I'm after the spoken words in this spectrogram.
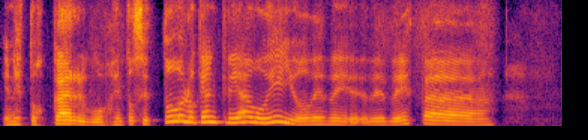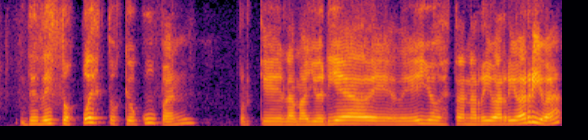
en estos cargos. Entonces, todo lo que han creado ellos desde, desde, esta, desde estos puestos que ocupan, porque la mayoría de, ellos están arriba, arriba, arriba,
